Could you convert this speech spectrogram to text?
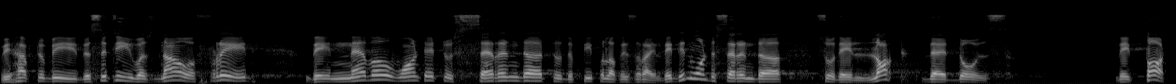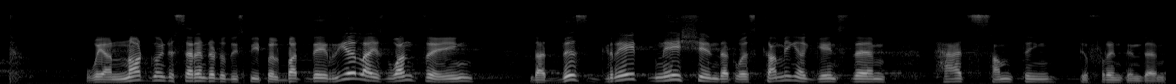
We have to be, the city was now afraid. They never wanted to surrender to the people of Israel. They didn't want to surrender, so they locked their doors. They thought, we are not going to surrender to these people. But they realized one thing that this great nation that was coming against them had something different in them.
